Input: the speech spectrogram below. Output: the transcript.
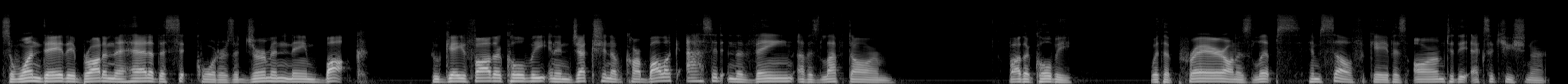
So one day they brought in the head of the sick quarters, a German named Bach, who gave Father Kolbe an injection of carbolic acid in the vein of his left arm. Father Kolbe, with a prayer on his lips, himself gave his arm to the executioner.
